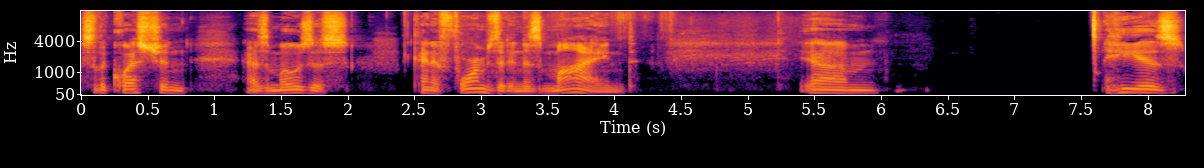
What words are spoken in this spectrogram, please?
So the question, as Moses kind of forms it in his mind, um, he is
